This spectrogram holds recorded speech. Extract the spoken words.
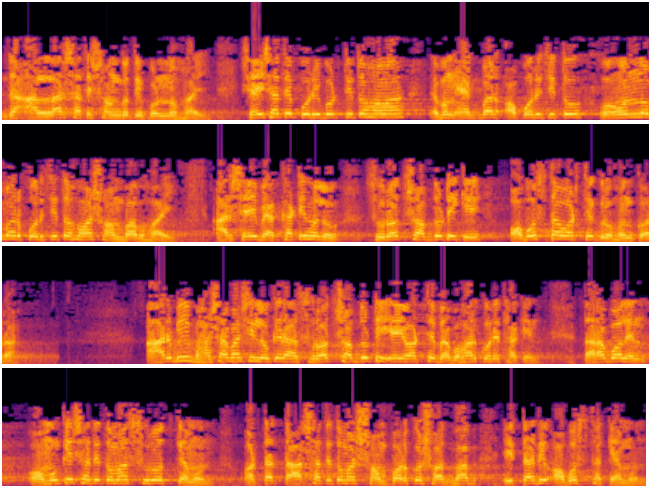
যা আল্লাহর সাথে সঙ্গতিপূর্ণ হয়। সেই সাথে পরিবর্তিত হওয়া এবং একবার অপরিচিত ও অন্যবার পরিচিত হওয়া সম্ভব হয়। আর সেই ব্যাখ্যাটি হল, সুরত শব্দটিকে অবস্থা অর্থে গ্রহণ করা। আরবি ভাষাভাষী লোকেরা সুরত শব্দটি এই অর্থে ব্যবহার করে থাকেন। তারা বলেন, অমুকের সাথে তোমার সুরত কেমন? অর্থাৎ তার সাথে তোমার সম্পর্ক, সদ্ভাব ইত্যাদি অবস্থা কেমন?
